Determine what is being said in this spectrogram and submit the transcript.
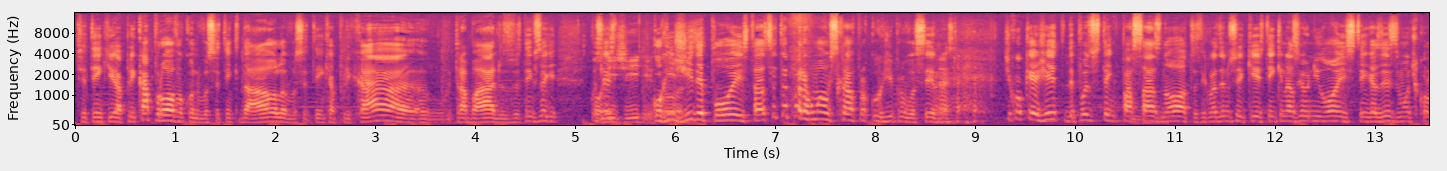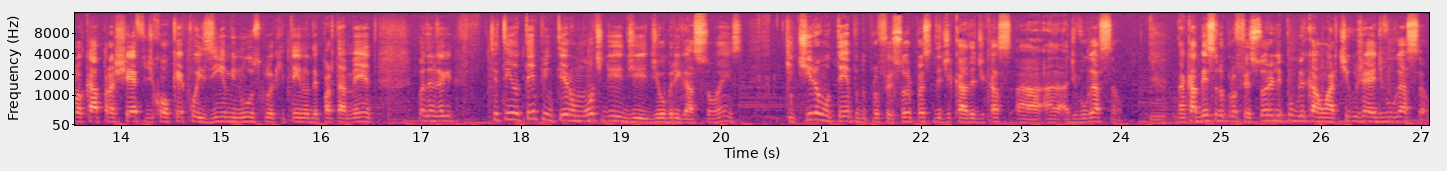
Você tem que aplicar prova quando você tem que dar aula, você tem que aplicar uh, trabalhos, você tem que... Você, Corrigir. Corrigir depois, tá? Você até pode arrumar um escravo para corrigir para você, mas de qualquer jeito, depois você tem que passar as notas, tem que fazer não sei o quê, tem que ir nas reuniões, tem que às vezes vão te colocar para chefe de qualquer coisinha minúscula que tem no departamento. Você tem o tempo inteiro um monte de, de, de obrigações que tiram o tempo do professor para se dedicar à, divulgação. Na cabeça do professor, ele publicar um artigo já é divulgação.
